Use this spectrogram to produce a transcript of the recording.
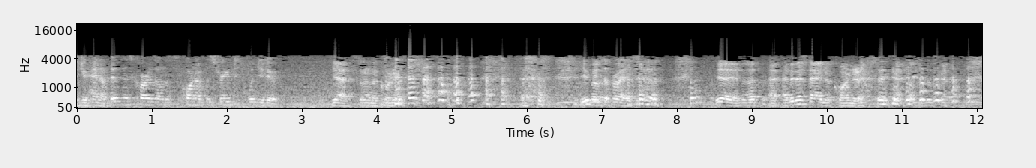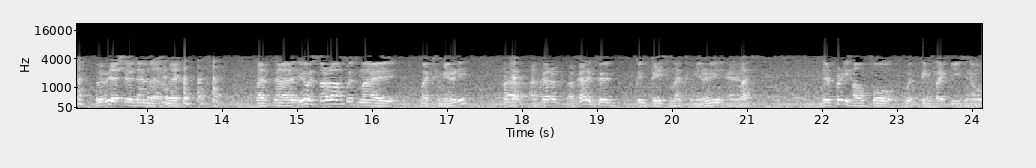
Did you hand out business cards on the corner of the street? What did you do? Yeah, sit on the corner. You'd be surprised. yeah, yeah no, that's, I, I didn't stand in the corner. Maybe I should have done that. But, but uh, you know, it started off with my my community. Okay. Uh, I've got a I've got a good good base in my community, and Nice. they're pretty helpful with things like these. You know,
